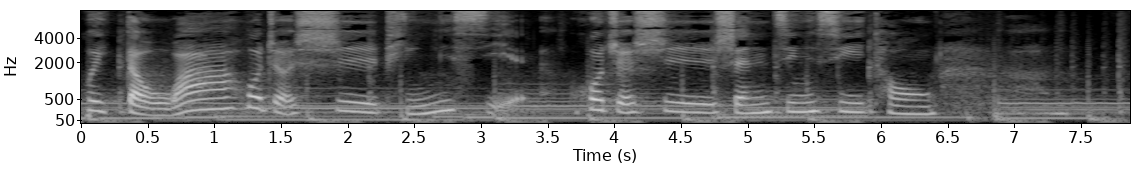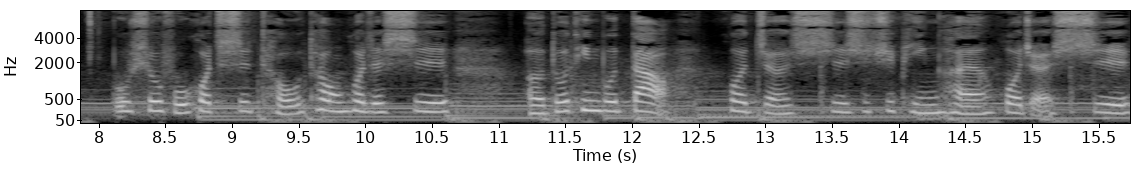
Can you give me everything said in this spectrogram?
会抖啊，或者是贫血，或者是神经系统不舒服，或者是头痛，或者是耳朵听不到，或者是失去平衡，或者是。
